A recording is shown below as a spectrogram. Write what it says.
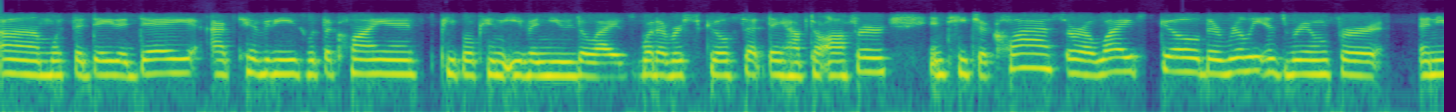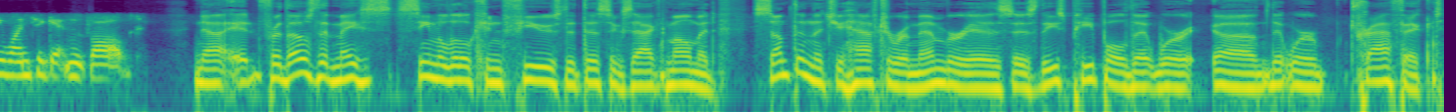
um, with the day to day activities with the clients. People can even utilize whatever skill set they have to offer and teach a class or a life skill. There really is room for anyone to get involved. Now, it, for those that may seem a little confused at this exact moment, something that you have to remember is is these people that were uh, that were trafficked.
